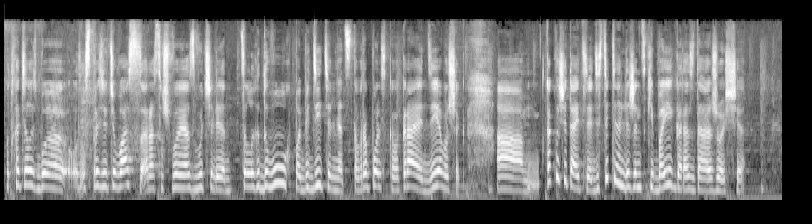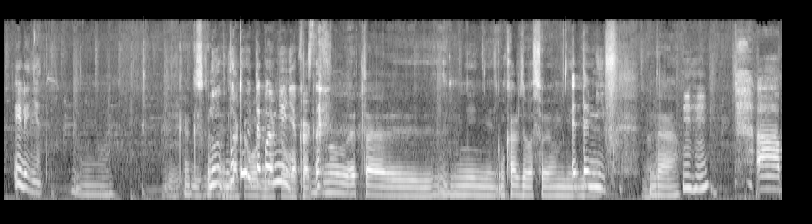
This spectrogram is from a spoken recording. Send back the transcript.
Вот хотелось бы спросить у вас, раз уж вы озвучили целых двух победительниц Ставропольского края, девушек, а, как вы считаете, действительно ли женские бои гораздо жестче или нет? Как сказать? Ну, бытует кого- такое для кого мнение как. просто. Ну, это э, мнение, у каждого свое мнение. Это миф. Да. Мгм. А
